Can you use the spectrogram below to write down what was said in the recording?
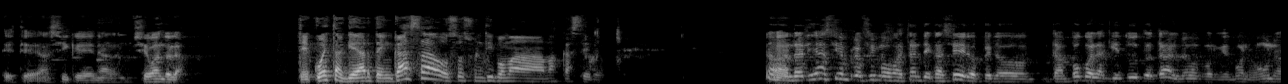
Este, así que nada, llevándola. ¿Te cuesta quedarte en casa o sos un tipo más, más casero? No, en realidad siempre fuimos bastante caseros, pero tampoco la quietud total, ¿no? Porque, bueno, uno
